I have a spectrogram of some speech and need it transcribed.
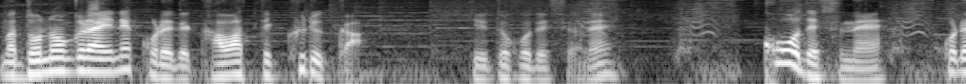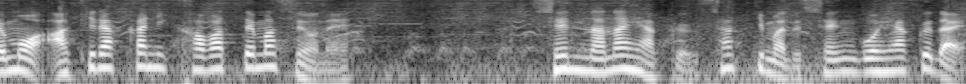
まあどのぐらいねこれで変わってくるか。っていうとこですよね。こうですね。これもう明らかに変わってますよね。1700さっきまで1500台。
